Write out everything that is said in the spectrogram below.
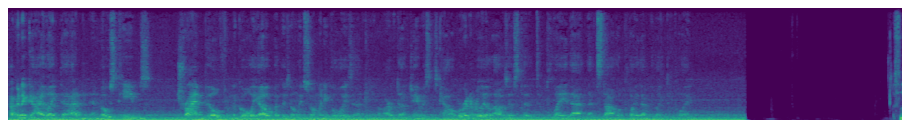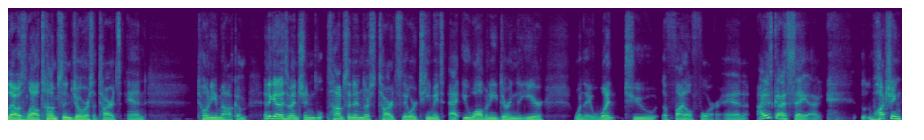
having a guy like that, and, and most teams try and build from the goalie out, but there's only so many goalies that you know are of Doug Jamieson's caliber, and it really allows us to, to play that that style of play that we like to play. So that was Lyle Thompson, Joe Tarts, and Tony Malcolm. And again, as I mentioned, Thompson and Tarts, they were teammates at UAlbany during the year when they went to the Final Four. And I just gotta say, I, watching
